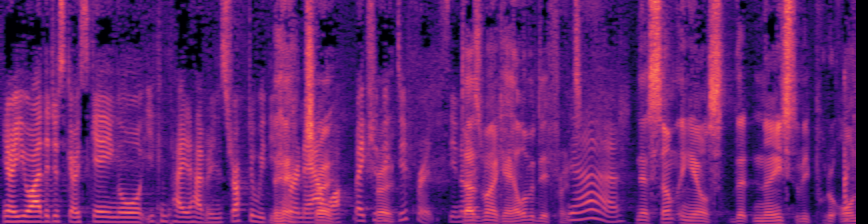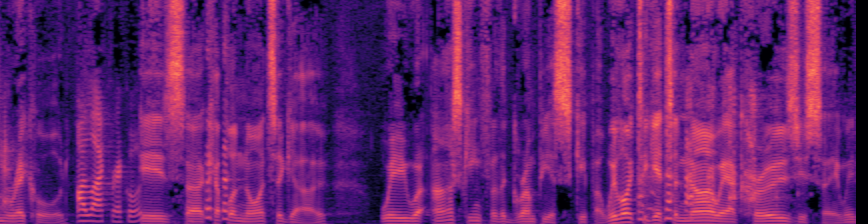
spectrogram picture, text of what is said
you know you either just go skiing or you can pay to have an instructor with you Yeah, for an true, hour. Makes a big difference. You know, Does make a hell of a difference. Yeah. Now, something else that needs to be put on Okay. record I like records. is uh, a couple of nights ago, we were asking for the grumpiest skipper. We like to get to know our crews, you see. We,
